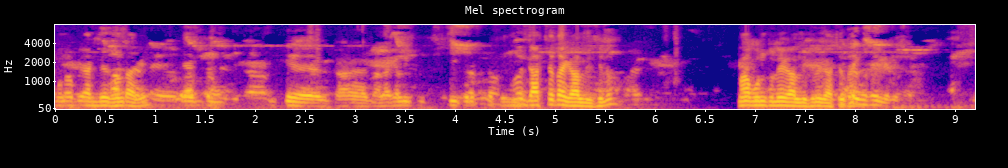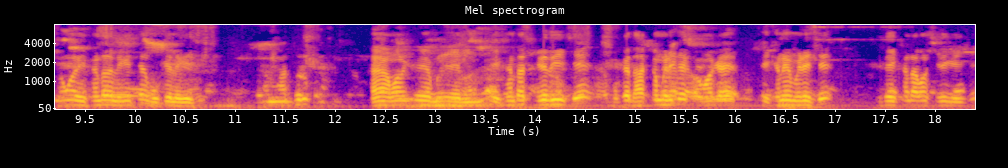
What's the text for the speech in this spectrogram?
মোটামুটি এক দেড় ঘণ্টা আগে। একদম। গালাগালি কি করেছিল? যাচ্ছে তাই গাল মা বোন তুলে গাল যাচ্ছে তাই। আমার এখানটা লেগেছে বুকে লেগেছে। মারধর হ্যাঁ এখানটা ছেড়ে দিয়েছে বুকে ধাক্কা মেরেছে আমাকে এখানে মেরেছে এখানটা আমার ছিঁড়ে গিয়েছে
